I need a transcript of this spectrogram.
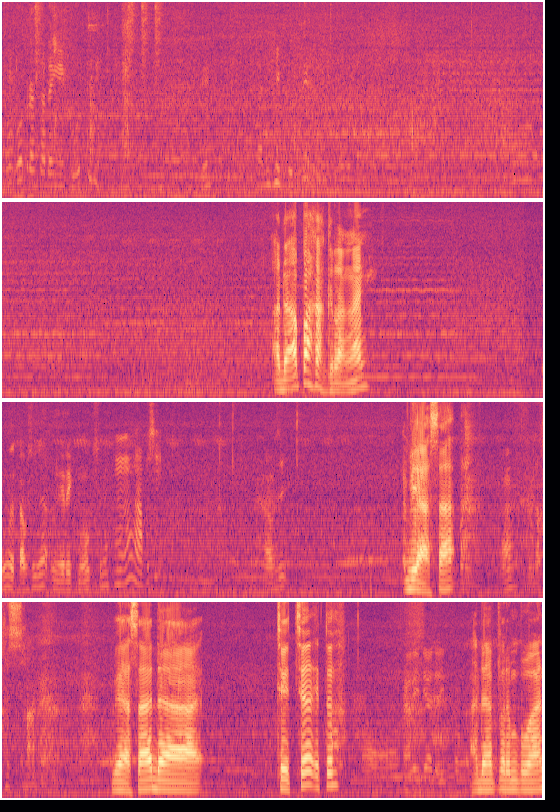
oh gue berasa ada yang ngikutin Hmm? Ada yang ngikutin ada apakah gerangan? Gue nggak tahu sih ya, ngirik mulu sini. Mm-mm, apa sih Apa sih? Biasa, Hah? Biasa. biasa ada Cece itu oh kali dia ada info ada perempuan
